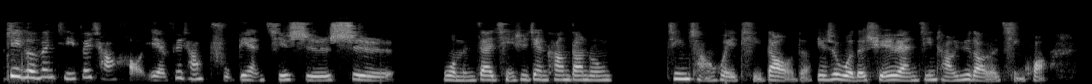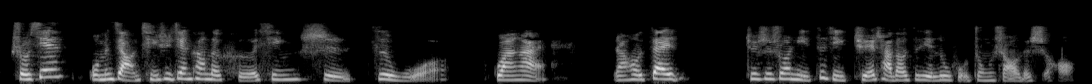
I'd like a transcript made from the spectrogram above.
这个问题非常好，也非常普遍，其实是我们在情绪健康当中。经常会提到的，也是我的学员经常遇到的情况。首先，我们讲情绪健康的核心是自我关爱，然后在就是说你自己觉察到自己怒火中烧的时候，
